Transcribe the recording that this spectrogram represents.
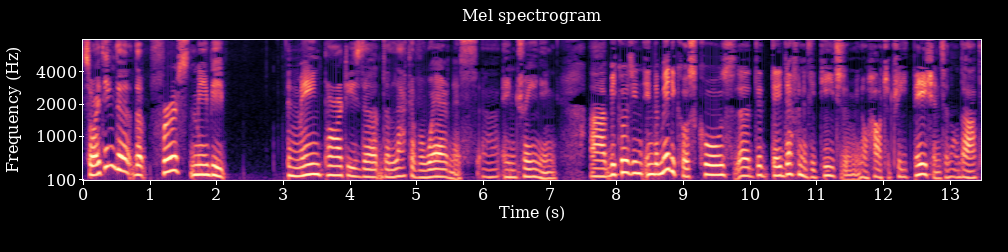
So I think the, the first maybe and main part is the, the lack of awareness uh, and training. Uh, because in, in the medical schools, uh, they, they definitely teach them, you know, how to treat patients and all that,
